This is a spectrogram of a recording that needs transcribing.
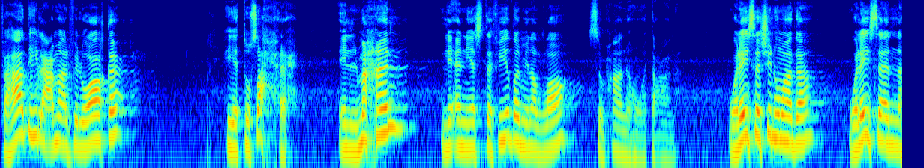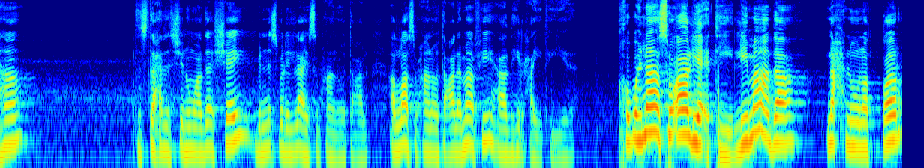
فهذه الأعمال في الواقع هي تصحح المحل لأن يستفيض من الله سبحانه وتعالى. وليس شنو ماذا؟ وليس أنها تستحدث شنو ماذا؟ شيء بالنسبة لله سبحانه وتعالى. الله سبحانه وتعالى ما في هذه الحيثية. خب هنا سؤال يأتي لماذا نحن نضطر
